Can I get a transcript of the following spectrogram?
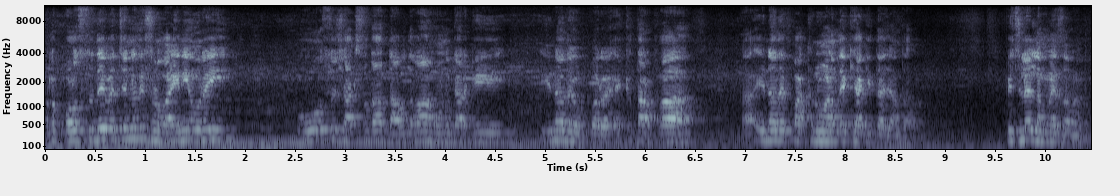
ਮਤਲਬ ਪੁਲਿਸ ਦੇ ਵਿੱਚ ਇਹਨਾਂ ਦੀ ਸੁਣਵਾਈ ਨਹੀਂ ਹੋ ਰਹੀ। ਉਸ ਸ਼ਖਸ ਦਾ ਦਬਦਬਾ ਹੋਣ ਕਰਕੇ ਇਹਨਾਂ ਦੇ ਉੱਪਰ ਇੱਕ ਤਰਫਾ ਇਹਨਾਂ ਦੇ ਪੱਖ ਨੂੰ ਅਣਦੇਖਿਆ ਕੀਤਾ ਜਾਂਦਾ। ਪਿਛਲੇ ਲੰਮੇ ਸਮੇਂ ਤੋਂ।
